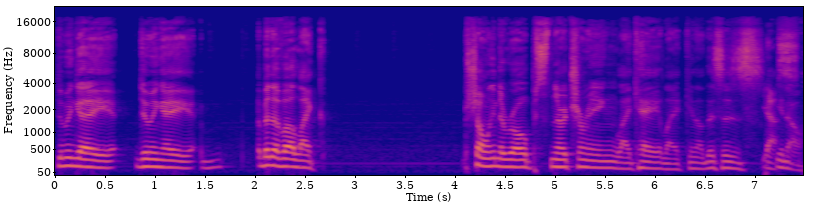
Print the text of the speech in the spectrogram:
doing a doing a a bit of a like showing the ropes nurturing like hey like you know this is Yes. you know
